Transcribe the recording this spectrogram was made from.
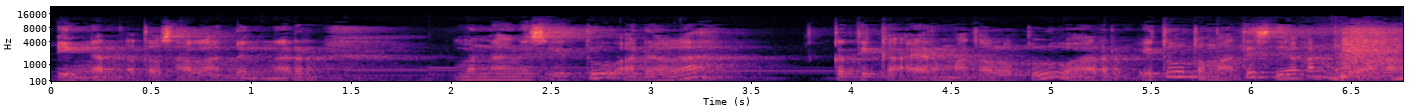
ingat atau salah dengar menangis itu adalah ketika air mata lo keluar itu otomatis dia akan mengeluarkan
